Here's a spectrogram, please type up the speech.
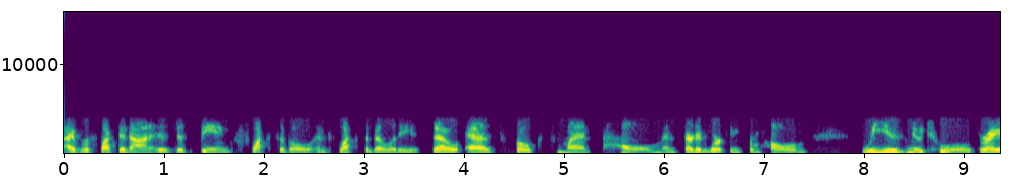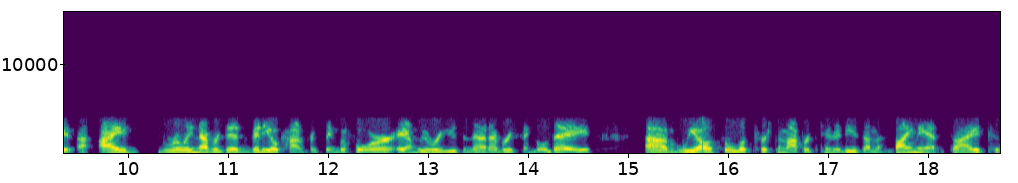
I've reflected on is just being flexible and flexibility. So as folks went home and started working from home, we used new tools, right? I really never did video conferencing before, and we were using that every single day. Um, we also looked for some opportunities on the finance side to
